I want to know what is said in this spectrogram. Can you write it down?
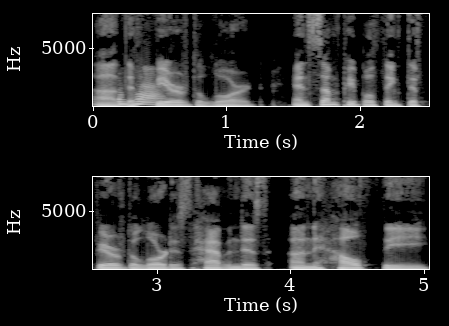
uh, the uh-huh. fear of the Lord. And some people think the fear of the Lord is having this unhealthy,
